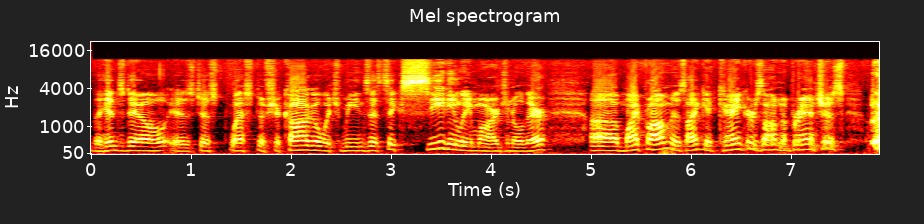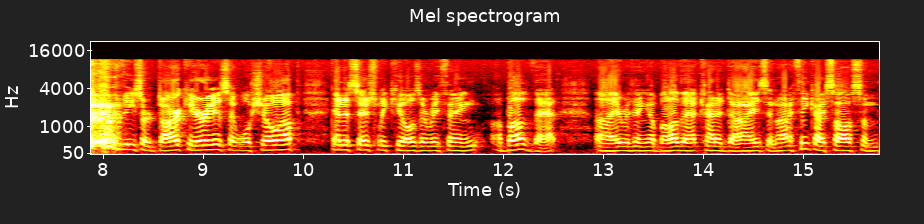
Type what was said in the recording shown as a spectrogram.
the Hinsdale is just west of Chicago, which means it's exceedingly marginal there. Uh, my problem is I get cankers on the branches. These are dark areas that will show up and essentially kills everything above that. Uh, everything above that kind of dies. And I think I saw some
